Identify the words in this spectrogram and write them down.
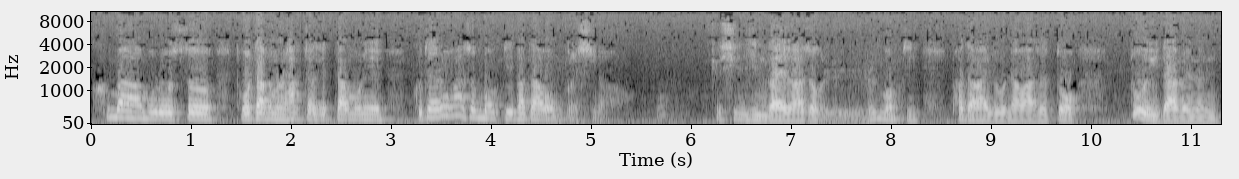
그 마음으로서 도닦는 학자기 때문에 그대로 가서 몸띠 받아온 것이요. 그 신신가에 가서 얼른 몸띠 받아가지고 나와서 또, 또 이 다음에는,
